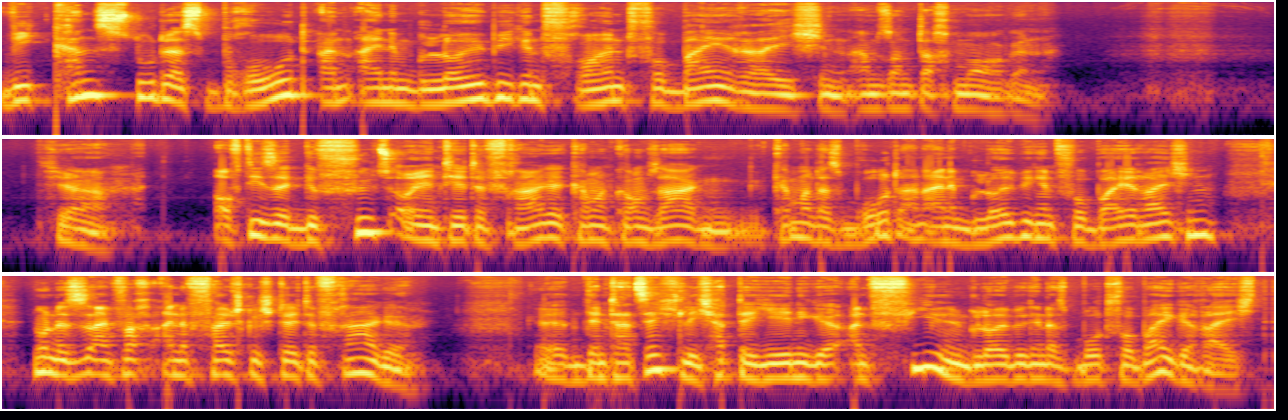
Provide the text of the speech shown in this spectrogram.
wie kannst du das Brot an einem gläubigen Freund vorbeireichen am Sonntagmorgen? Tja, auf diese gefühlsorientierte Frage kann man kaum sagen. Kann man das Brot an einem Gläubigen vorbeireichen? Nun, es ist einfach eine falsch gestellte Frage. Äh, denn tatsächlich hat derjenige an vielen Gläubigen das Brot vorbeigereicht.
